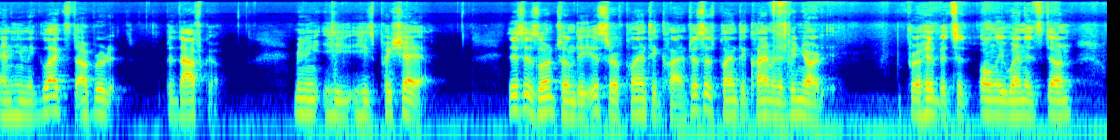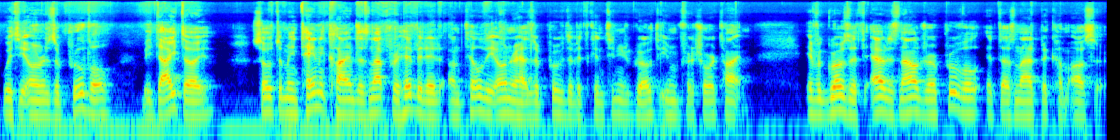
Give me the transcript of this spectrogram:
and he neglects to uproot it, pedavka, meaning he, he's pesheya. This is learned from the Isra of planting klayim. Just as planting klayim in a vineyard prohibits it only when it's done with the owner's approval, bidaitoi, so to maintain a klayim does not prohibit it until the owner has approved of its continued growth, even for a short time. If it grows without his knowledge or approval, it does not become usr.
